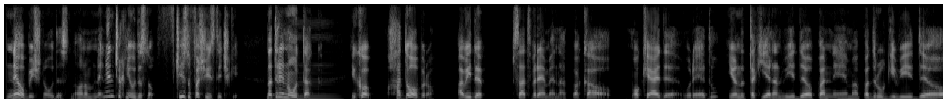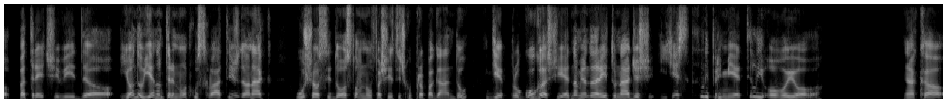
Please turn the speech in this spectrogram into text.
neobično udesno, ono, ne, ne čak ni udesno, čisto fašistički, na trenutak. Mm, I kao, ha dobro, a vide sat vremena, pa kao, ok, ajde, u redu. I onda tak jedan video, pa nema, pa drugi video, pa treći video. I onda u jednom trenutku shvatiš da onak, ušao si doslovno u fašističku propagandu, gdje proguglaš jednom i onda na redu nađeš, jeste li primijetili ovo i ovo? Ja kao,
